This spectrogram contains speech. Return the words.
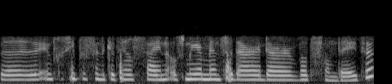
uh, in principe vind ik het heel fijn als meer mensen daar, daar wat van weten.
